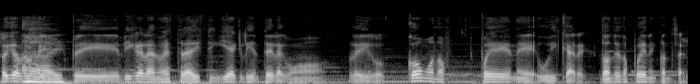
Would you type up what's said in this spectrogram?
Oiga, profe, pre- dígale a nuestra distinguida clientela, como le digo, ¿cómo nos pueden eh, ubicar? ¿Dónde nos pueden encontrar?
